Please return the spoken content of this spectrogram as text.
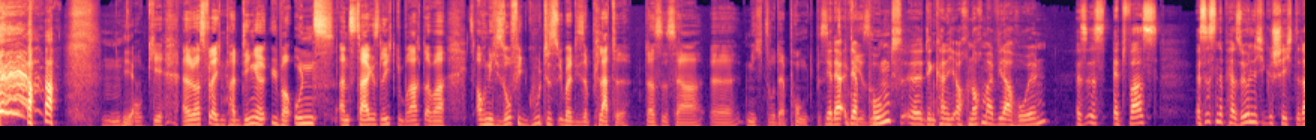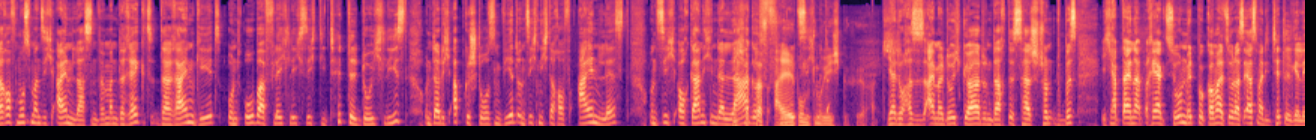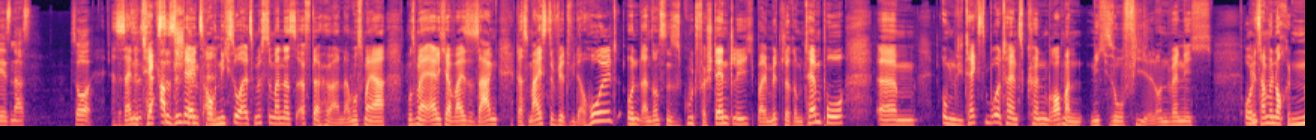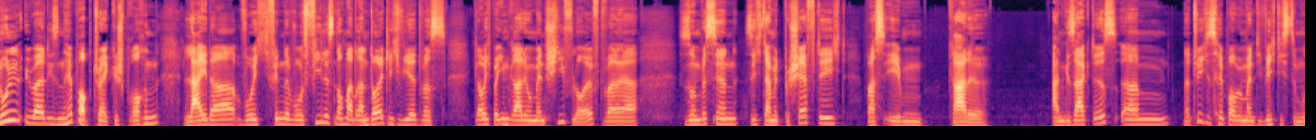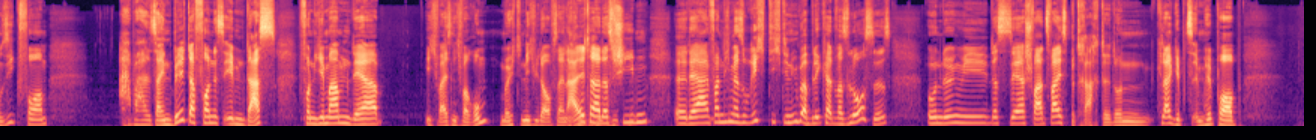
Hm, Ja. Okay, also du hast vielleicht ein paar Dinge über uns ans Tageslicht gebracht, aber jetzt auch nicht so viel Gutes über diese Platte. Das ist ja äh, nicht so der Punkt bis Ja, jetzt der, der. Punkt, äh, den kann ich auch nochmal wiederholen. Es ist etwas, es ist eine persönliche Geschichte. Darauf muss man sich einlassen. Wenn man direkt da reingeht und oberflächlich sich die Titel durchliest und dadurch abgestoßen wird und sich nicht darauf einlässt und sich auch gar nicht in der ich habe Lage das fühlt, Album sich mit durchgehört. ja, du hast es einmal durchgehört und dachtest, hast schon, du bist, ich habe deine Reaktion mitbekommen, als du das erstmal die Titel gelesen hast. So. Also seine ja Texte sind ja jetzt auch nicht so, als müsste man das öfter hören. Da muss man ja, muss man ja ehrlicherweise sagen, das meiste wird wiederholt und ansonsten ist es gut verständlich bei mittlerem Tempo. Ähm, um die Texte beurteilen zu können, braucht man nicht so viel. Und wenn ich und jetzt haben wir noch null über diesen Hip-Hop-Track gesprochen, leider, wo ich finde, wo vieles nochmal dran deutlich wird, was, glaube ich, bei ihm gerade im Moment schief läuft, weil er so ein bisschen sich damit beschäftigt, was eben gerade angesagt ist. Ähm, natürlich ist Hip-Hop im Moment die wichtigste Musikform, aber sein Bild davon ist eben das von jemandem, der, ich weiß nicht warum, möchte nicht wieder auf sein Alter das schieben, äh, der einfach nicht mehr so richtig den Überblick hat, was los ist und irgendwie das sehr schwarz-weiß betrachtet. Und klar gibt's im Hip-Hop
